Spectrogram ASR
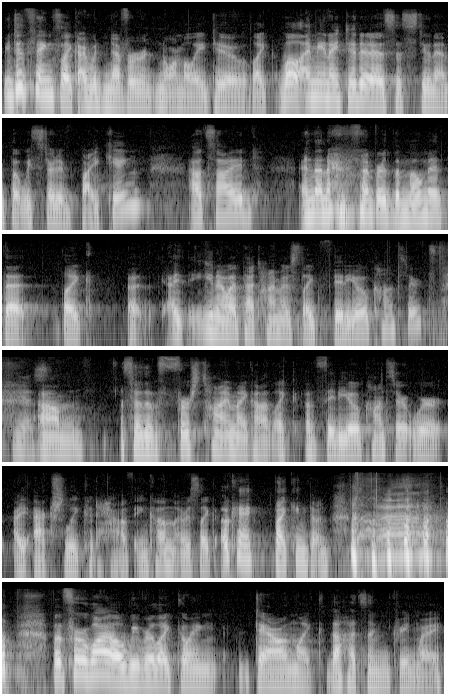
We did things like I would never normally do. Like, well, I mean, I did it as a student, but we started biking outside. And then I remembered the moment that, like, uh, I, you know, at that time it was like video concerts. Yes. Um, so the first time I got like a video concert where I actually could have income, I was like, okay, biking done. but for a while, we were like going down like the Hudson Greenway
